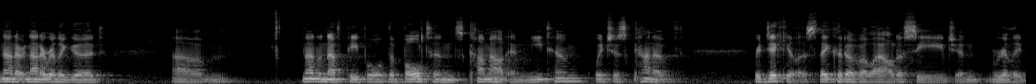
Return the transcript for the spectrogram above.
not a not a really good. Um, not enough people. The Boltons come out and meet him, which is kind of ridiculous. They could have allowed a siege and really,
